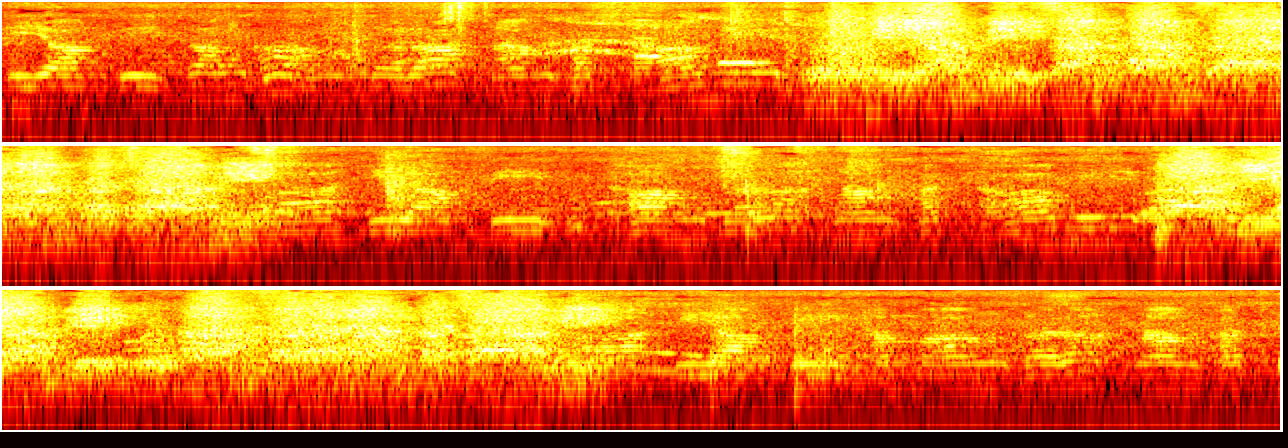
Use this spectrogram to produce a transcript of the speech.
ทิยัม ปิสังฆังสระนังคัจฉามิทุติยมปิสังฆังสรณังกัจฉามิตาทิยัมปิพุทธังสระนังคัจฉามิตาติยมปิพุทธังสรณังกัจฉามิตาทิยัมปิธัมมังสระนังคัจฉ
